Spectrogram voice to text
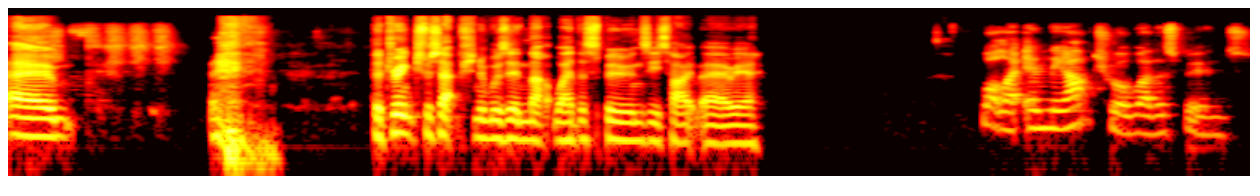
Um, the drinks reception was in that Wetherspoonsy type area. What, like in the actual Wetherspoons?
